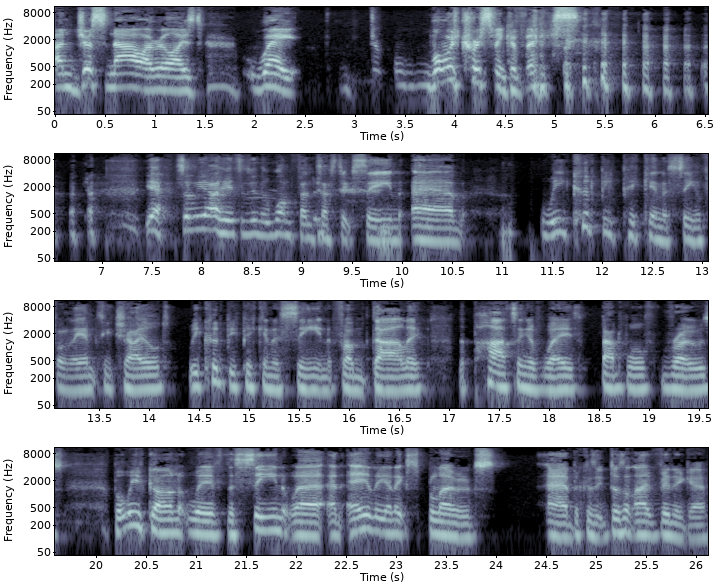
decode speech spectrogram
and just now I realised. Wait, what would Chris think of this? yeah, so we are here to do the one fantastic scene. Um, we could be picking a scene from The Empty Child. We could be picking a scene from Dalek, The Parting of Ways, Bad Wolf, Rose. But we've gone with the scene where an alien explodes uh, because it doesn't like vinegar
